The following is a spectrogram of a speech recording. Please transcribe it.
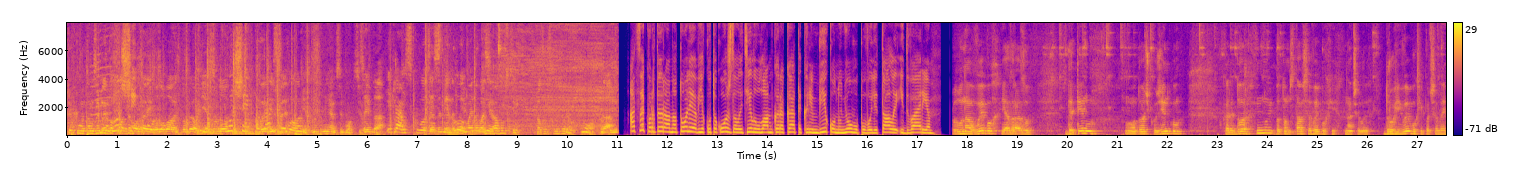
Шибку ми там Ми замінимо. попросимо, хай голова СББ, от є скло. Тут шибку, там виріже. скло. Ні, ми поміняємо цей блок. Це да. І там скло. Це заміна. Ну, Ні, разом з цим. Разом з телевізором. Ну, да. А це квартира Анатолія, в яку також залетіли уламки ракети. Крім вікон, у нього повилітали і двері. Пролунав вибух, я зразу дитину, дочку, жінку коридор. Ну і потім стався вибух і почали другий вибух і почали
